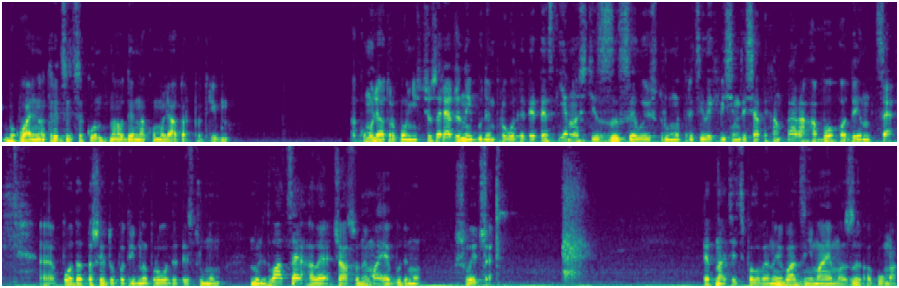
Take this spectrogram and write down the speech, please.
Буквально 30 секунд на один акумулятор потрібно. Акумулятор повністю заряджений, будемо проводити тест ємності з силою струму 3,8 А або 1С. Е, По даташиту потрібно проводити струмом 0,2С, але часу немає, будемо швидше. 15,5 Вт знімаємо з акума.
